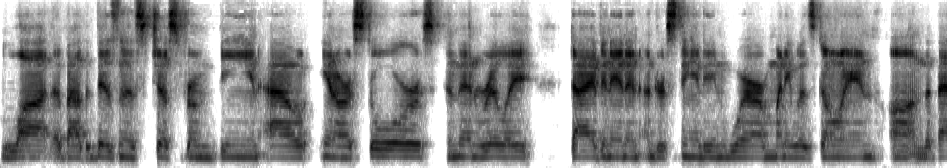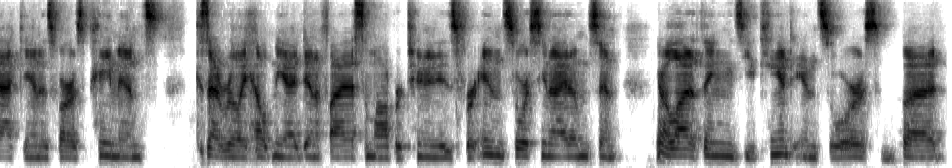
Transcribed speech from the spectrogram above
lot about the business just from being out in our stores and then really diving in and understanding where our money was going on the back end as far as payments because that really helped me identify some opportunities for insourcing items and you know a lot of things you can't insource but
